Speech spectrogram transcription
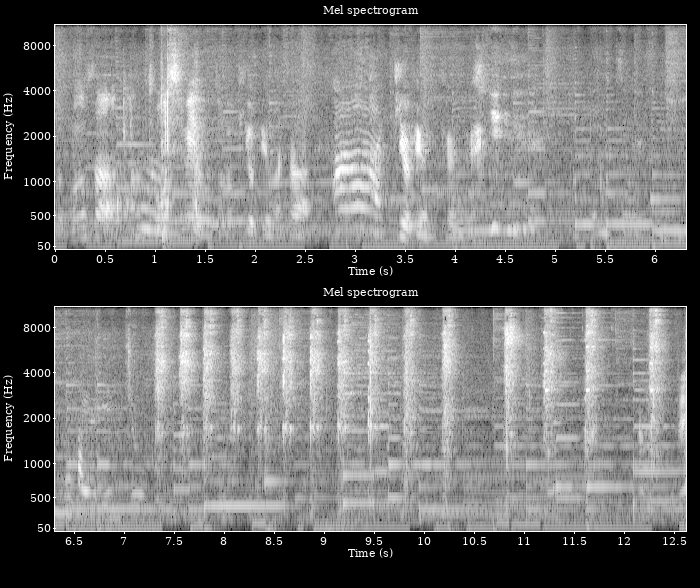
そうこのさあの戸を閉める音のピヨピヨがさああピヨピヨに聞こえる幻聴ですねもはや幻聴なるほどね。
